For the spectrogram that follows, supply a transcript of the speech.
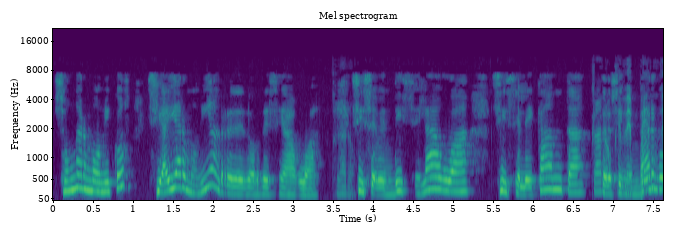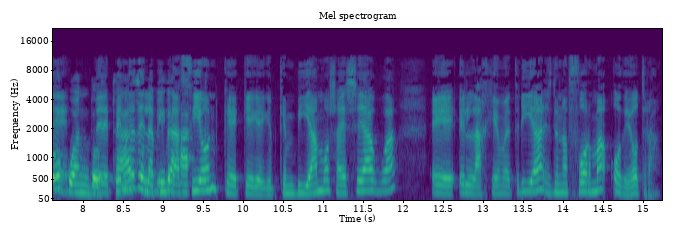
son armónicos si hay armonía alrededor de ese agua. Si se bendice el agua, si se le canta, pero sin embargo, cuando depende de la vibración que, que, enviamos a ese agua, eh, en la geometría es de una forma o de otra.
